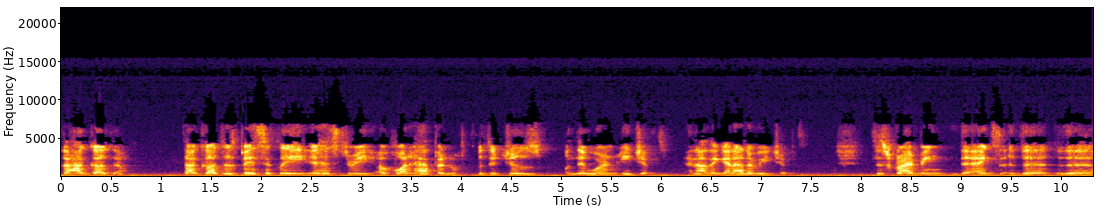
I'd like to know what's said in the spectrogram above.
the Haggadah Haggadah is basically a history of what happened with the Jews when they were in Egypt and how they got out of Egypt, describing the ex- the the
